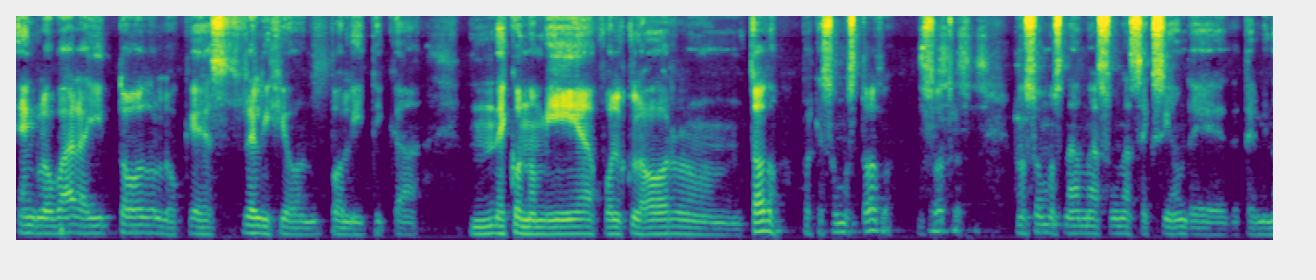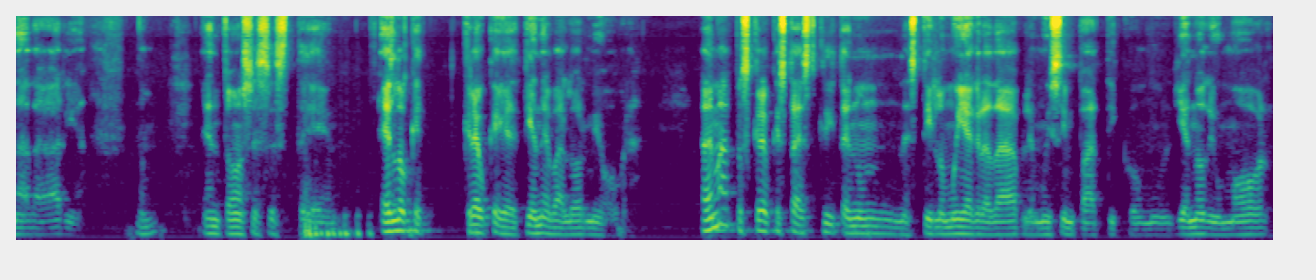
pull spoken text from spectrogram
englobar ahí todo lo que es religión, política, mm, economía, folclore, mm, todo, porque somos todo. Nosotros sí, sí, sí. no somos nada más una sección de determinada área, ¿no? Entonces, este, es lo que creo que tiene valor mi obra. Además, pues creo que está escrita en un estilo muy agradable, muy simpático, muy lleno de humor,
